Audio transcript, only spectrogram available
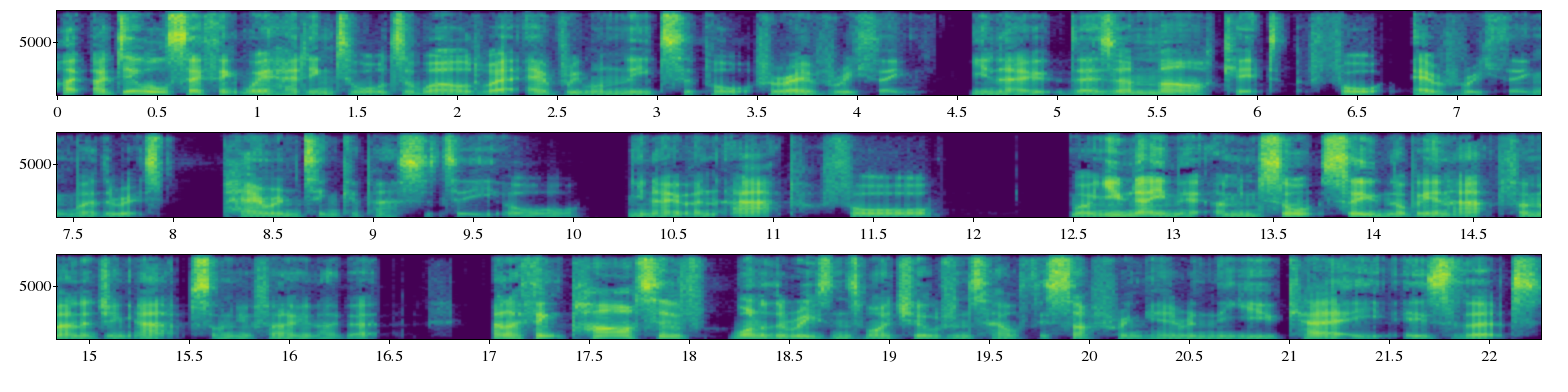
I, I do also think we're heading towards a world where everyone needs support for everything. You know, there's a market for everything, whether it's parenting capacity or you know an app for well you name it. I mean so, soon there'll be an app for managing apps on your phone i bet. And i think part of one of the reasons why children's health is suffering here in the uk is that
